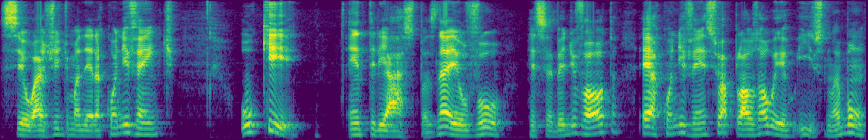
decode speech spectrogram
se eu agir de maneira conivente, o que, entre aspas, né, eu vou receber de volta é a conivência o aplauso ao erro. E isso não é bom,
